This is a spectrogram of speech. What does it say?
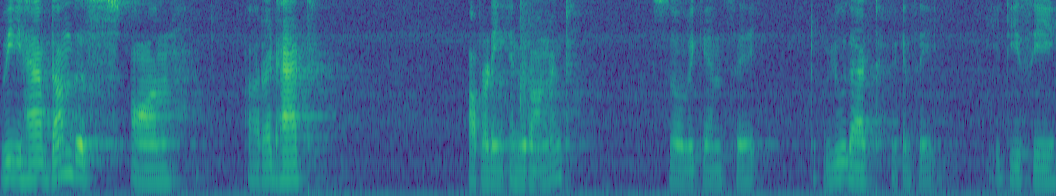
We have done this on a red hat operating environment. So we can say to view that we can say etc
